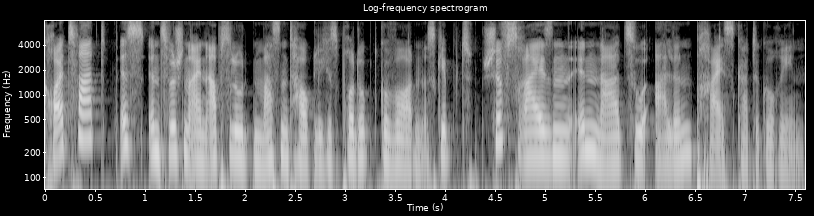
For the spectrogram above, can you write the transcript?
Kreuzfahrt ist inzwischen ein absolut massentaugliches Produkt geworden. Es gibt Schiffsreisen in nahezu allen Preiskategorien.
